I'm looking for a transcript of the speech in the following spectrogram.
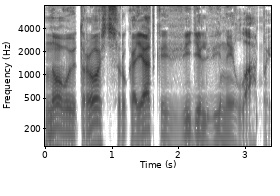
новую трость с рукояткой в виде львиной лапы.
